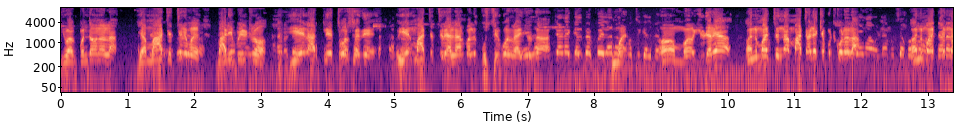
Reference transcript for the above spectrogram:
ಇವಾಗ ಬಂದವನಲ್ಲ. ಯಾ ಮಾತಿರ್ತೀರಿ ಬಾಡಿ ಬಿಲ್ಡ್ರು ಏನ್ ಹದಿನೈದು ತೋರ್ಸದೆ ಏನ್ ಮಾತಿರ್ತೀರಿ ಎಲ್ಲಾರ ಮೇಲೆ ಕುಸ್ತಿಗೆ ಹೋದ್ರೆ ಆಯ್ತದ? ಮಂಜಣ್ಣ ಗೆಲ್ಬೇಕು ಇಲ್ಲ ಮ- ಗೆಲ್ಬೇಕು. ಹಾ, ಮ- ಇಲ್ದರೆ ಹನುಮಂತನ್ನ ಮಾತಾಡಕ್ಕೆ ಬಿಟ್ಕೊಳಲ್ಲ. ಹನುಮಂತನ್ನ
